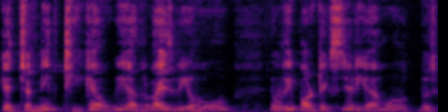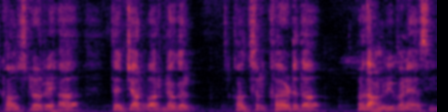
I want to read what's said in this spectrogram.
ਕਿ ਚੰਨੀ ਠੀਕ ਹੈ, ਉਹ ਵੀ ਅਦਰਵਾਈਜ਼ ਵੀ ਉਹ ਉਹਦੀ ਪੋਲਿਟਿਕਸ ਜਿਹੜੀ ਆ, ਉਹ ਕਾਉਂਸਲਰ ਰਿਹਾ, ਤਿੰਨ ਚਾਰ ਵਾਰ ਨਗਰ ਕੌਂਸਲ ਖਰੜ ਦਾ ਪ੍ਰਧਾਨ ਵੀ ਬਣਿਆ ਸੀ।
